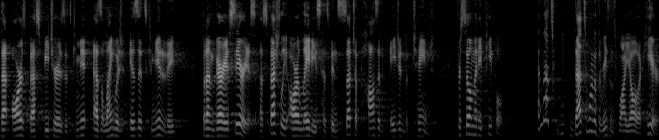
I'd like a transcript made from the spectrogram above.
that R's best feature is its as a language is its community, but I'm very serious. Especially R-Ladies has been such a positive agent of change for so many people. And that's, that's one of the reasons why y'all are here.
